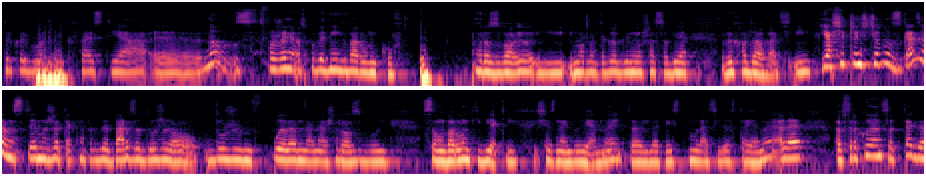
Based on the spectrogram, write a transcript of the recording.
tylko, i wyłącznie kwestia no, stworzenia odpowiednich warunków rozwoju i, i można tego geniusza sobie wyhodować. I ja się częściowo zgadzam z tym, że tak naprawdę bardzo dużo, dużym wpływem na nasz rozwój są warunki, w jakich się znajdujemy i to, ile tej stymulacji dostajemy, ale abstrahując od tego,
